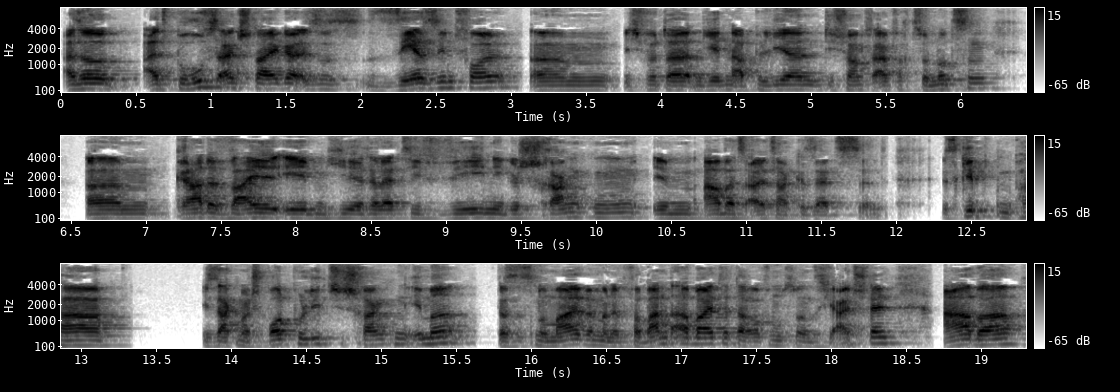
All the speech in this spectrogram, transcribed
Also als Berufseinsteiger ist es sehr sinnvoll. Ähm, ich würde da an jeden appellieren, die Chance einfach zu nutzen. Ähm, gerade weil eben hier relativ wenige Schranken im Arbeitsalltag gesetzt sind. Es gibt ein paar, ich sag mal, sportpolitische Schranken immer. Das ist normal, wenn man im Verband arbeitet, darauf muss man sich einstellen. Aber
